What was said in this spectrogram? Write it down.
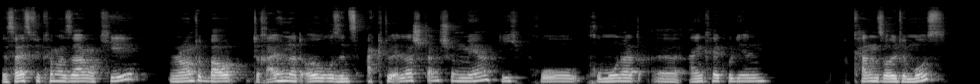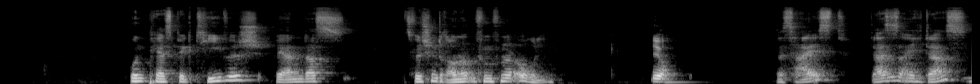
Das heißt, wir können mal sagen, okay, roundabout 300 Euro sind es aktueller Stand schon mehr, die ich pro, pro Monat äh, einkalkulieren kann, sollte, muss. Und perspektivisch werden das zwischen 300 und 500 Euro liegen. Ja. Das heißt, das ist eigentlich das,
